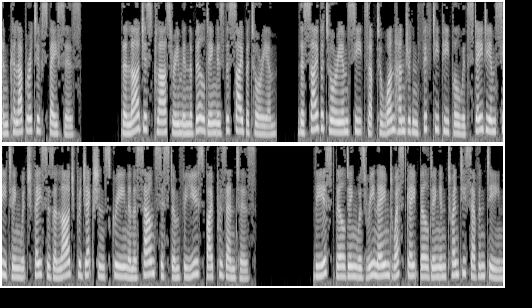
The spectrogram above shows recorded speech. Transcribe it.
and collaborative spaces. The largest classroom in the building is the Cybertorium. The Cybertorium seats up to 150 people with stadium seating which faces a large projection screen and a sound system for use by presenters. The IST building was renamed Westgate Building in 2017.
